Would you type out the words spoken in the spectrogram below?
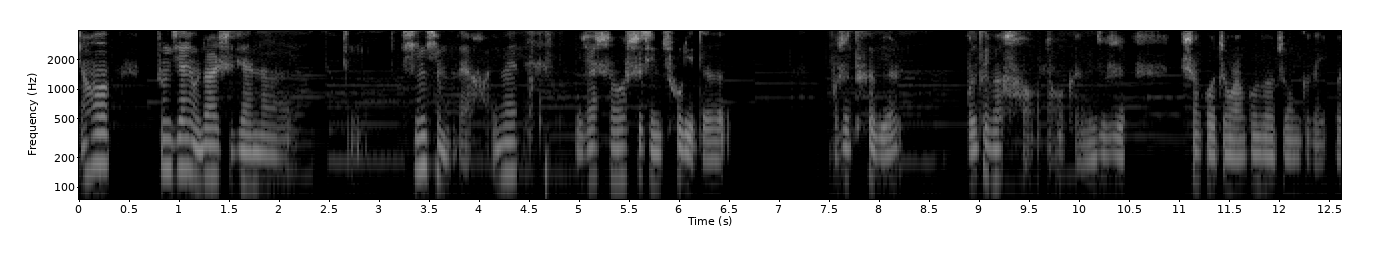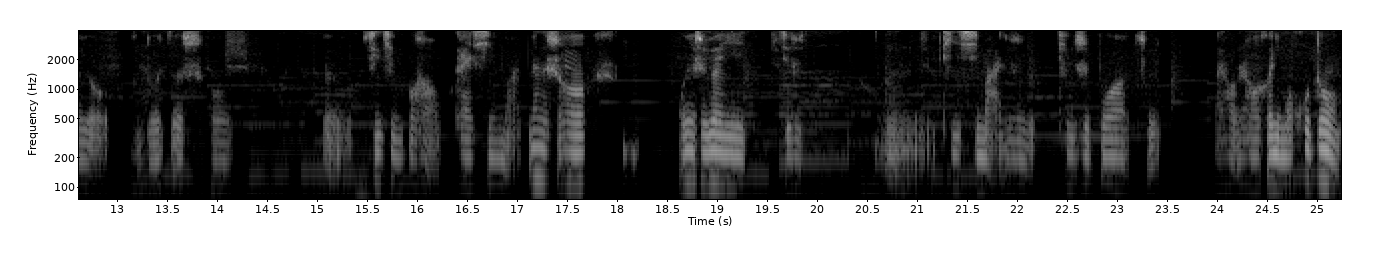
然后中间有段时间呢，心情不太好，因为有些时候事情处理的不是特别不是特别好，然后可能就是生活中啊、工作中可能会有很多的时候，呃，心情不好、不开心嘛。那个时候我也是愿意，就是嗯，听喜马，就是听直播，就然后然后和你们互动。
